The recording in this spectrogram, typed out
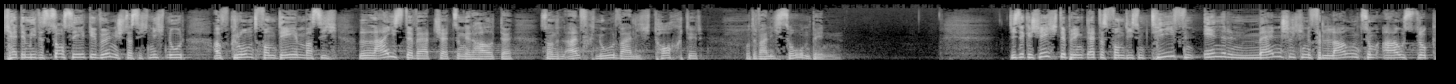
Ich hätte mir das so sehr gewünscht, dass ich nicht nur aufgrund von dem, was ich leiste, Wertschätzung erhalte, sondern einfach nur, weil ich Tochter oder weil ich Sohn bin. Diese Geschichte bringt etwas von diesem tiefen inneren menschlichen Verlangen zum Ausdruck,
